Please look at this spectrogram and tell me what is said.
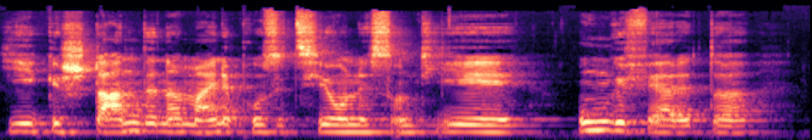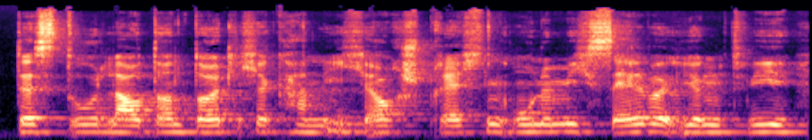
je gestandener meine Position ist und je ungefährdeter, desto lauter und deutlicher kann ich auch sprechen, ohne mich selber irgendwie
